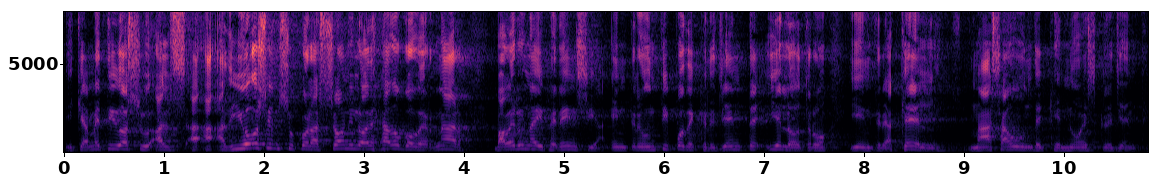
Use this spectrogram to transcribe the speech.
y que ha metido a, a Dios en su corazón y lo ha dejado gobernar va a haber una diferencia entre un tipo de creyente y el otro y entre aquel, más aún, de que no es creyente.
